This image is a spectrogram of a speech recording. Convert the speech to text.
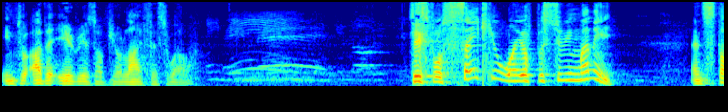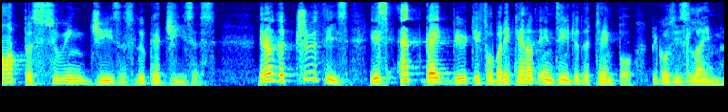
into other areas of your life as well. Says, forsake your way of pursuing money and start pursuing Jesus. Look at Jesus. You know, the truth is, he's at Gate Beautiful, but he cannot enter into the temple because he's lame.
